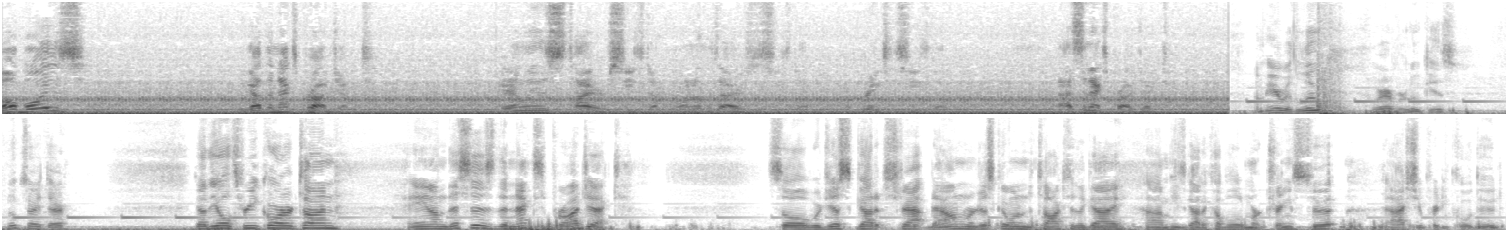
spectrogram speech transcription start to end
Well, boys, we got the next project. Apparently this tire seized up. One of the tires is seized up. The brakes is seized up. That's the next project. I'm here with Luke, wherever Luke is. Luke's right there. Got the old three quarter ton, and this is the next project. So we just got it strapped down. We're just going to talk to the guy. Um, he's got a couple of more trims to it. Actually pretty cool dude.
